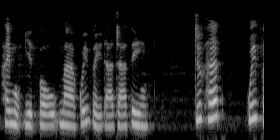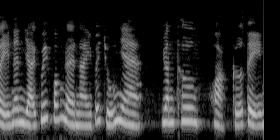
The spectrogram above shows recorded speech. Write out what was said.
hay một dịch vụ mà quý vị đã trả tiền. Trước hết, quý vị nên giải quyết vấn đề này với chủ nhà, doanh thương hoặc cửa tiệm.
